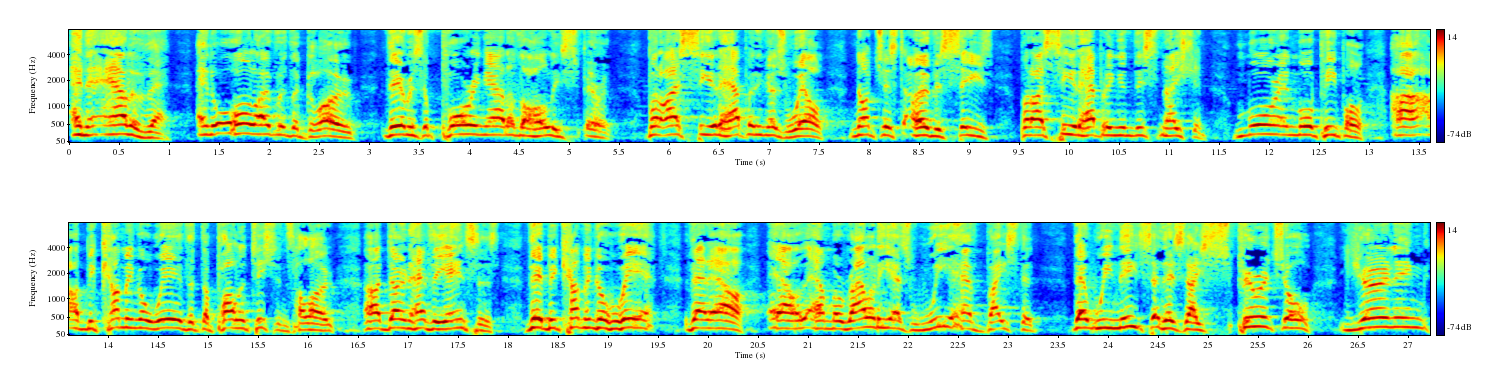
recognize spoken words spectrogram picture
And out of that, and all over the globe, there is a pouring out of the Holy Spirit. But I see it happening as well, not just overseas, but I see it happening in this nation. More and more people are, are becoming aware that the politicians, hello, uh, don't have the answers. They're becoming aware that our, our, our morality as we have based it, that we need, so there's a spiritual yearning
